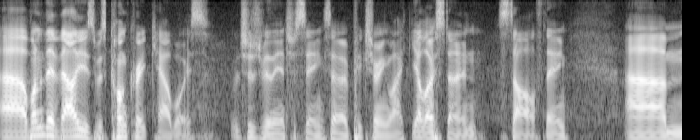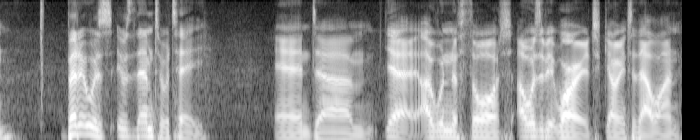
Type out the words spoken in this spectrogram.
uh, one of their values was concrete cowboys, which was really interesting. So picturing like Yellowstone style thing. Um, but it was it was them to a T. And um, yeah, I wouldn't have thought. I was a bit worried going to that one.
